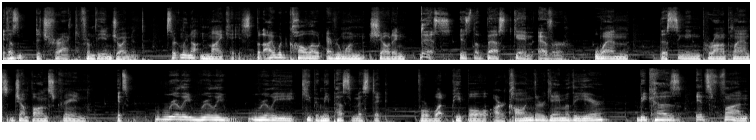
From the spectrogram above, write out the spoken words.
It doesn't detract from the enjoyment. Certainly not in my case, but I would call out everyone shouting, This is the best game ever, when the singing piranha plants jump on screen. It's really, really, really keeping me pessimistic for what people are calling their game of the year because it's fun,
